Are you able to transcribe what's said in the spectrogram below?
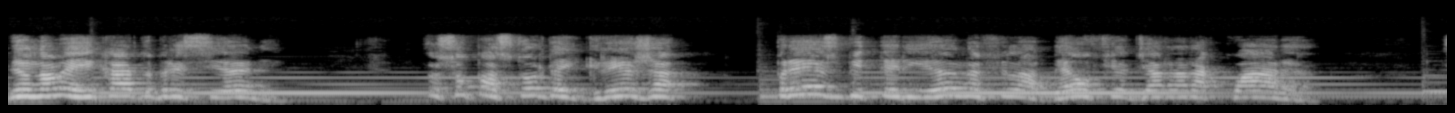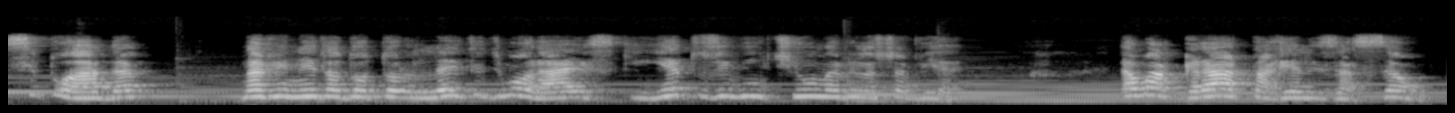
Meu nome é Ricardo Bresciani, eu sou pastor da Igreja Presbiteriana Filadélfia de Araraquara, situada na Avenida Doutor Leite de Moraes, 521, na Vila Xavier. É uma grata realização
